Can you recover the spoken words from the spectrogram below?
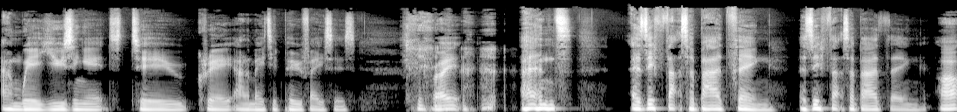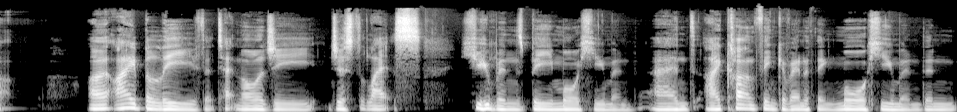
and we're using it to create animated poo faces, right? and as if that's a bad thing, as if that's a bad thing. I I, I believe that technology just lets humans be more human. And I can't think of anything more human than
